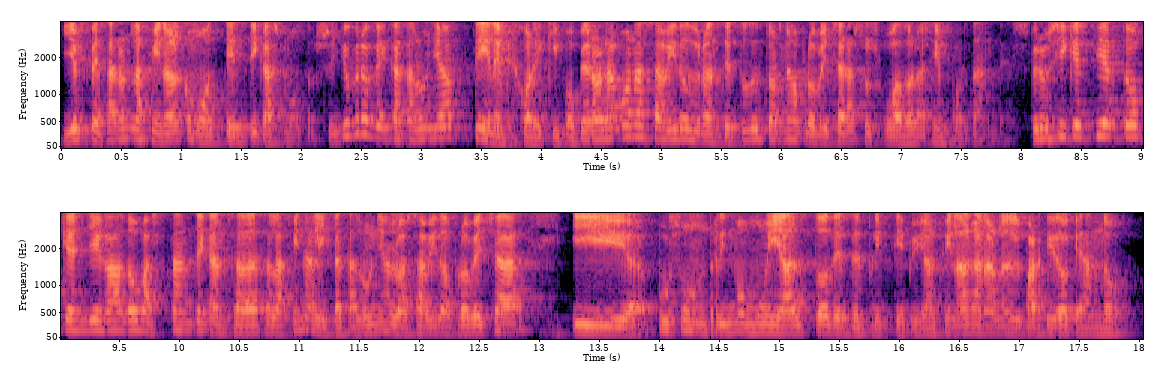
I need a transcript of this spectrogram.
y empezaron la final como auténticas motos. Yo creo que Cataluña tiene mejor equipo, pero Aragón ha sabido durante todo el torneo aprovechar a sus jugadoras importantes. Pero sí que es cierto que han llegado bastante cansadas a la final y Cataluña lo ha sabido aprovechar y puso un ritmo muy alto desde el principio y al final ganaron el partido quedando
